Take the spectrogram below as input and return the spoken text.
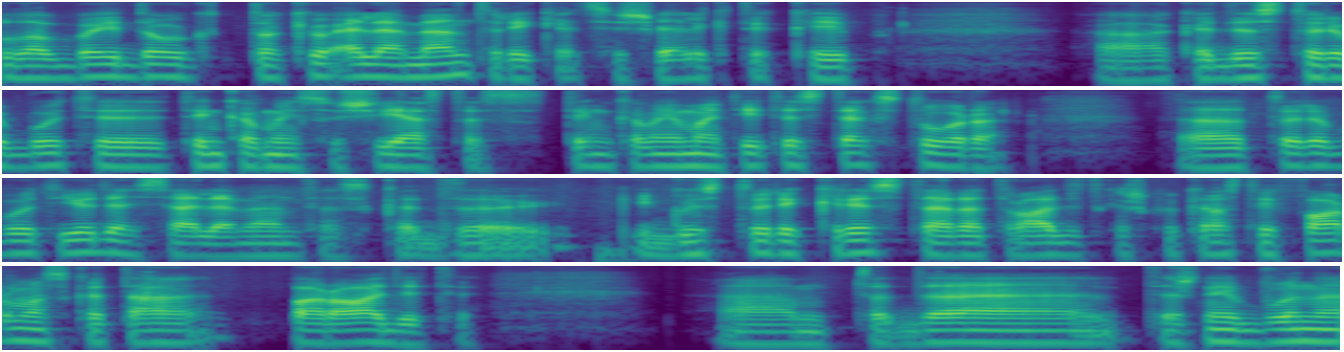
labai daug tokių elementų reikia atsižvelgti, kaip a, kad jis turi būti tinkamai sušviestas, tinkamai matytis tekstūrą, e, turi būti judesio elementas, kad e, jeigu jis turi kristą ar atrodyti kažkokios tai formos, kad tą parodyti. Tada dažnai būna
